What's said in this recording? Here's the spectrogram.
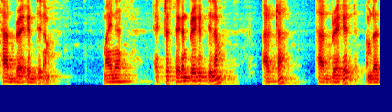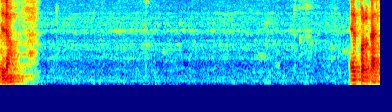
থার্ড ব্র্যাকেট দিলাম। মাইনাস একটা সেকেন্ড ব্র্যাকেট দিলাম, আর একটা থার্ড ব্র্যাকেট আমরা দিলাম। এরপর কাজ,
